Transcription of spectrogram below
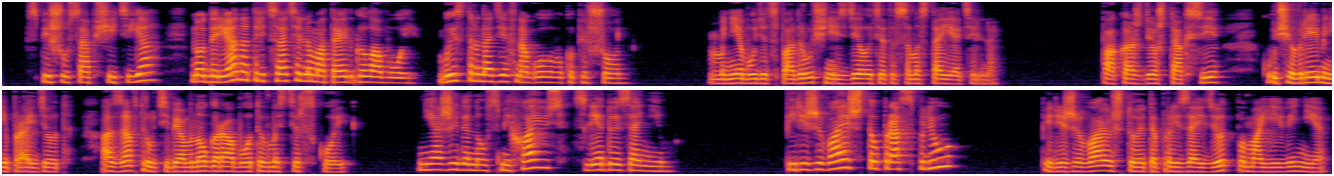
— спешу сообщить я, но Дариан отрицательно мотает головой, быстро надев на голову капюшон. «Мне будет сподручнее сделать это самостоятельно. Пока ждешь такси, куча времени пройдет, а завтра у тебя много работы в мастерской». Неожиданно усмехаюсь, следуя за ним. «Переживаешь, что просплю?» «Переживаю, что это произойдет по моей вине».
